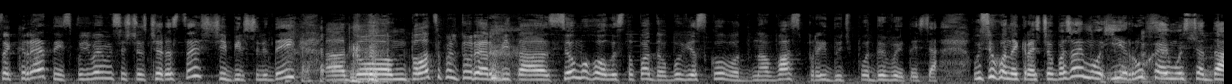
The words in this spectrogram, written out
секрети. І сподіваємося, що через це ще більше людей е, до Палацу культури Арбіта 7 листопада обов'язково на вас прийдуть подивитися. Усього найкращого бажаємо і рухаємося далі.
